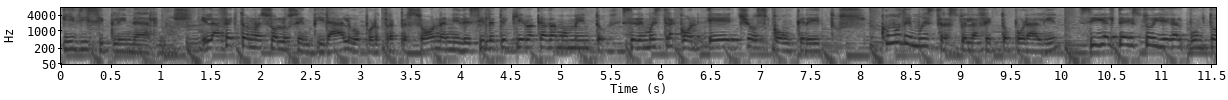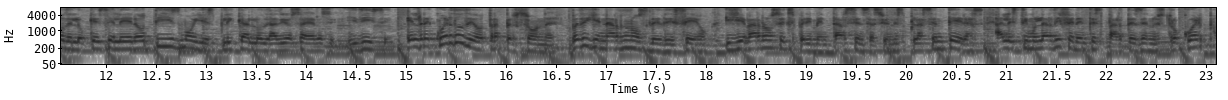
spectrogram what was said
y disciplinarnos. El afecto no es solo sentir algo por otra persona ni decirle te quiero a cada momento, se demuestra con hechos concretos. ¿Cómo demuestras tú el afecto por alguien? Sigue el texto y llega al punto de lo que es el erotismo y explica lo de la diosa Eros y dice, el recuerdo de otra persona puede llenarnos de deseo y llevarnos a experimentar sensaciones placenteras al estimular diferentes partes de nuestro cuerpo,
